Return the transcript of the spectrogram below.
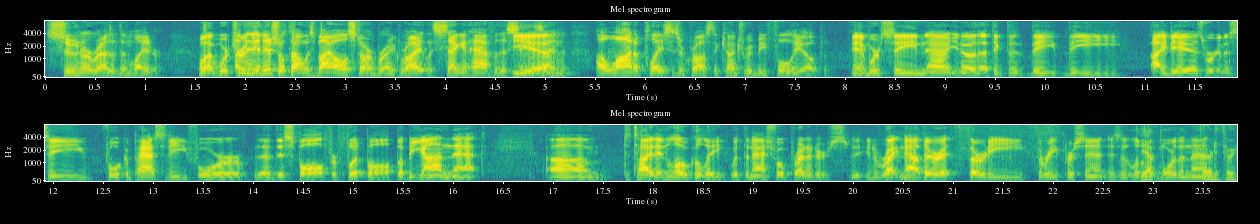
sooner rather than later. well, we're I think the initial thought was by All Star break, right? Like second half of the Yeah. season, a lot of places across the country would be fully open. and we're seeing, uh, you know, I think the the the idea is we're going to see full capacity for uh, this fall for football, but beyond that, um, to tie it in locally with the Nashville Predators, you know, right now they're at 33 percent. Is it a little Yep, bit more than that? 33.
